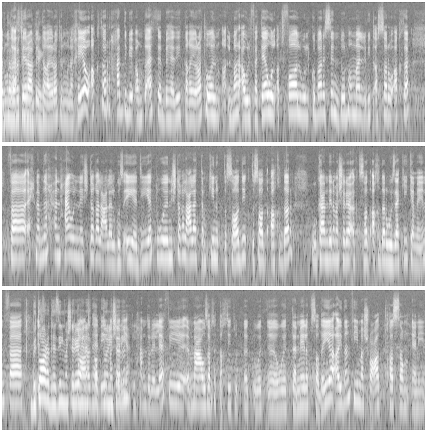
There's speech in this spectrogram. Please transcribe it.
المتاثره المناخية. بالتغيرات المناخية وأكثر حد بيبقى متأثر بهذه التغيرات هو الم- المرأة والفتاة والأطفال والكبار السن دول هم اللي بيتأثروا أكثر فإحنا بنح- بنحاول نشتغل على الجزئية ديت ونشتغل على التمكين اقتصادي اقتصاد أخضر وكان عندنا مشاريع اقتصاد أخضر وذكي كمان ف بتعرض هذه المشاريع هنا بتعرض في كاب هذه المشاريع. 27 الحمد لله. في مع وزارة التخطيط والت- والت- والتنمية الاقتصادية أيضا في مشروعات خاصة يعني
